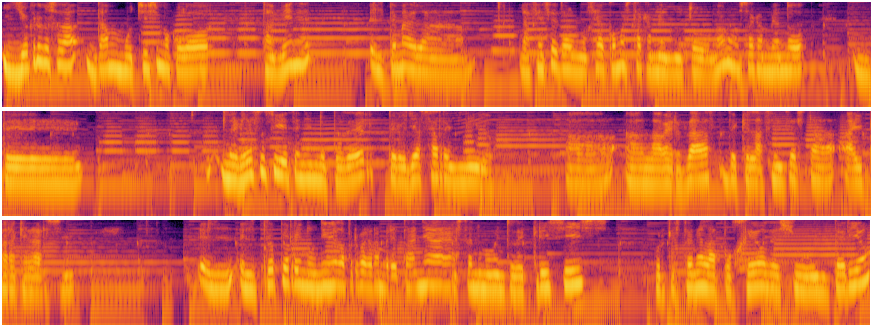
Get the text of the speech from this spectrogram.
Y yo creo que eso da, muchísimo color. También el tema de la, la ciencia y tecnología, cómo está cambiando todo, ¿no? cómo está cambiando de, la iglesia sigue teniendo poder, pero ya se ha rendido a, la verdad de que la ciencia está ahí para quedarse. El, propio Reino Unido, la propia Gran Bretaña, está en un momento de crisis porque está en el apogeo de su imperio,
